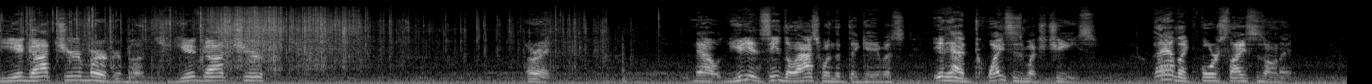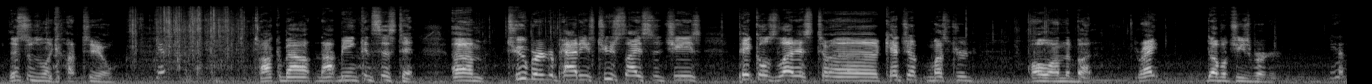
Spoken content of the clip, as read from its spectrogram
You got your burger buns. You got your. All right. Now, you didn't see the last one that they gave us. It had twice as much cheese. They had like four slices on it. This one's only got two. Yep. Talk about not being consistent. Um, two burger patties, two slices of cheese, pickles, lettuce, to, uh, ketchup, mustard, all on the bun. Right? Double cheeseburger. Yep.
